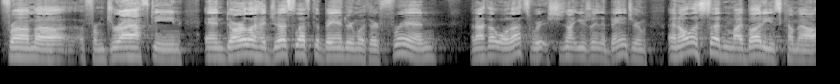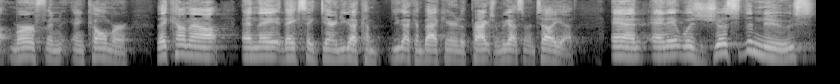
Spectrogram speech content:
from, uh, from drafting, and Darla had just left the band room with her friend. And I thought, well, that's where she's not usually in the band room. And all of a sudden, my buddies come out, Murph and, and Comer, they come out and they, they say, Darren, you got come, you got to come back here into the practice room. We got something to tell you. And, and it was just the news.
